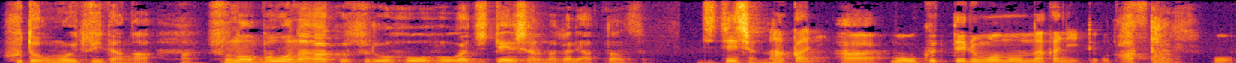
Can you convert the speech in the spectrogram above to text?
ふと思いついたのが、その棒を長くする方法が自転車の中にあったんですよ。い。自転車の中に？はい。もう送ってるものの中にってことですか？あったんですおう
